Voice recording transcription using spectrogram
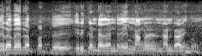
நிறைவேறப்பட்டு இருக்கின்றது என்பதையும் நாங்கள் நன்றறிவோம்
